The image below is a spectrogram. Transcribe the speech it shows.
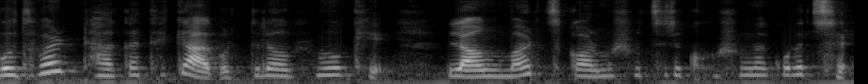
বুধবার ঢাকা থেকে আগরতলা অভিমুখে লং মার্চ কর্মসূচির ঘোষণা করেছে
